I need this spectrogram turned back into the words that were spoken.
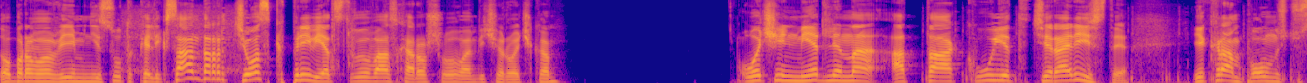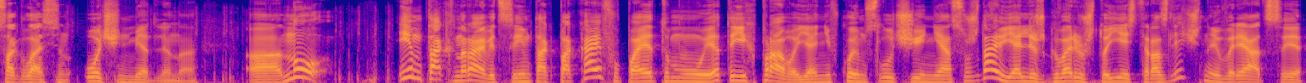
Доброго времени суток, Александр. Тезк, приветствую вас. Хорошего вам вечерочка. Очень медленно атакует террористы. Экран полностью согласен. Очень медленно. А, ну, им так нравится, им так по кайфу, поэтому это их право. Я ни в коем случае не осуждаю. Я лишь говорю, что есть различные вариации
